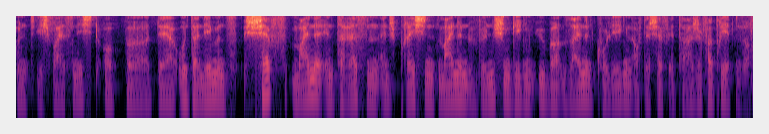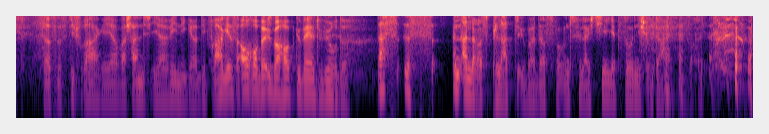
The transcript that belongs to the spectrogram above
Und ich weiß nicht, ob äh, der Unternehmenschef meine Interessen entsprechend meinen Wünschen gegenüber seinen Kollegen auf der Chefetage vertreten wird. Das ist die Frage, ja, wahrscheinlich eher weniger. Die Frage ist auch, ob er überhaupt gewählt würde. Das ist ein anderes Blatt, über das wir uns vielleicht hier jetzt so nicht unterhalten sollen.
